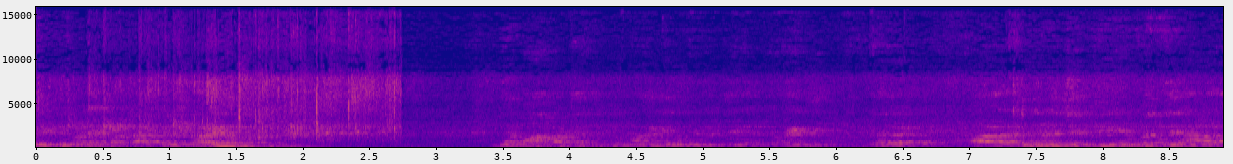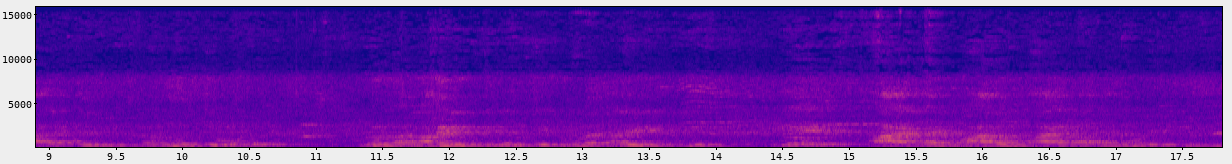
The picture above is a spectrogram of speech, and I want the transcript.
வீட்டுமனை பட்டாக்கள் இந்த மாவட்டத்திற்கு மகளிர் உரிமை தொகை ரெண்டு லட்சத்தி எண்பத்தி நாலாயிரத்தி தொண்ணூற்றி ஒரு குடும்ப மகளிர் பெண்களுக்கு குடும்ப தலைவிகளுக்கு இது ஆயிரம் ரூபாய் மாதம் ஆயிரம் ரூபாய் வந்து கொண்டிருக்கிறது.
